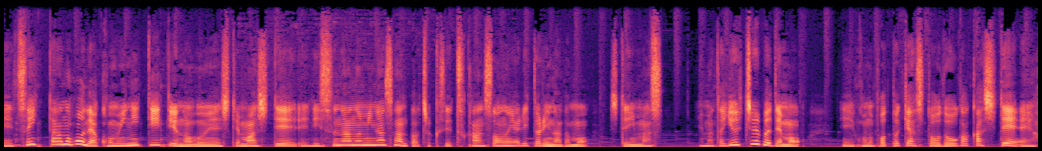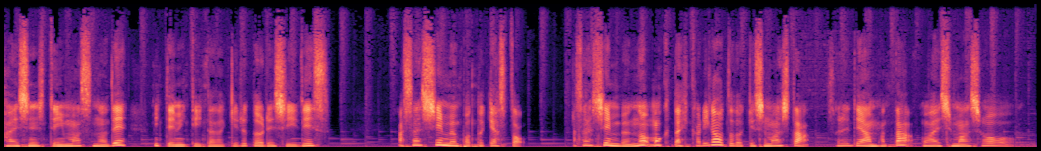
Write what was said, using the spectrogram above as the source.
えー、ツイッターの方ではコミュニティっていうのを運営してまして、リスナーの皆さんと直接感想のやり取りなどもしています。また YouTube でも、えー、このポッドキャストを動画化して、えー、配信していますので、見てみていただけると嬉しいです。朝日新聞ポッドキャスト、朝日新聞の木田光がお届けしました。それではまたお会いしましょう。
